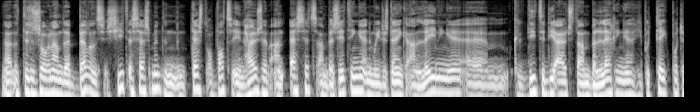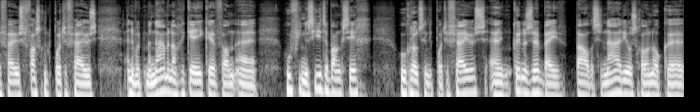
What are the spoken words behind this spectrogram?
Nou, het is een zogenaamde balance sheet assessment. Een, test op wat ze in huis hebben aan assets, aan bezittingen. En dan moet je dus denken aan leningen, eh, kredieten die uitstaan, beleggingen, hypotheekportefeuilles, vastgoedportefeuilles. En er wordt met name dan gekeken van eh, hoe financiert de bank zich, hoe groot zijn die portefeuilles en kunnen ze bij bepaalde scenario's gewoon ook uh,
